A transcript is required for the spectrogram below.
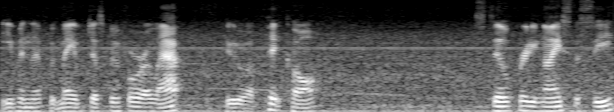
even if it may have just been for a lap due to a pit call. Still pretty nice to see.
